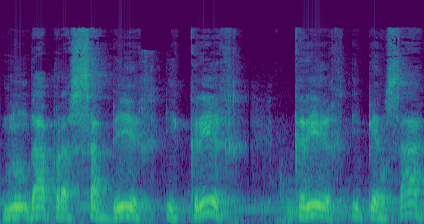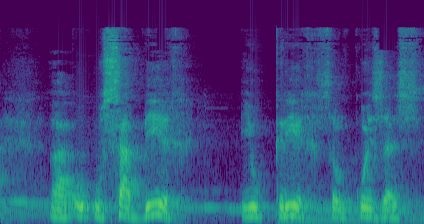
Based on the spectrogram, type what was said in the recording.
Não dá para saber e crer, crer e pensar. Ah, o, o saber e o crer são coisas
